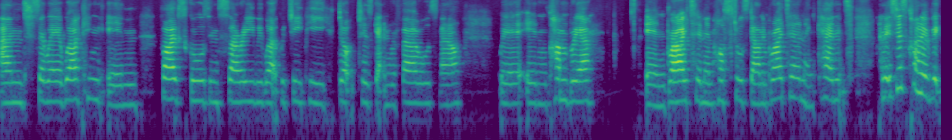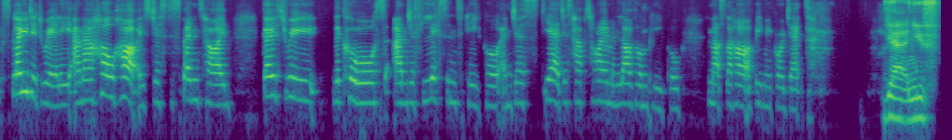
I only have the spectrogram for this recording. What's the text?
And so we're working in five schools in Surrey. We work with GP doctors getting referrals now. We're in Cumbria, in Brighton, in hostels down in Brighton and Kent. And it's just kind of exploded really. And our whole heart is just to spend time, go through the course and just listen to people and just yeah just have time and love on people. And that's the heart of Be Me project. Yeah and you've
